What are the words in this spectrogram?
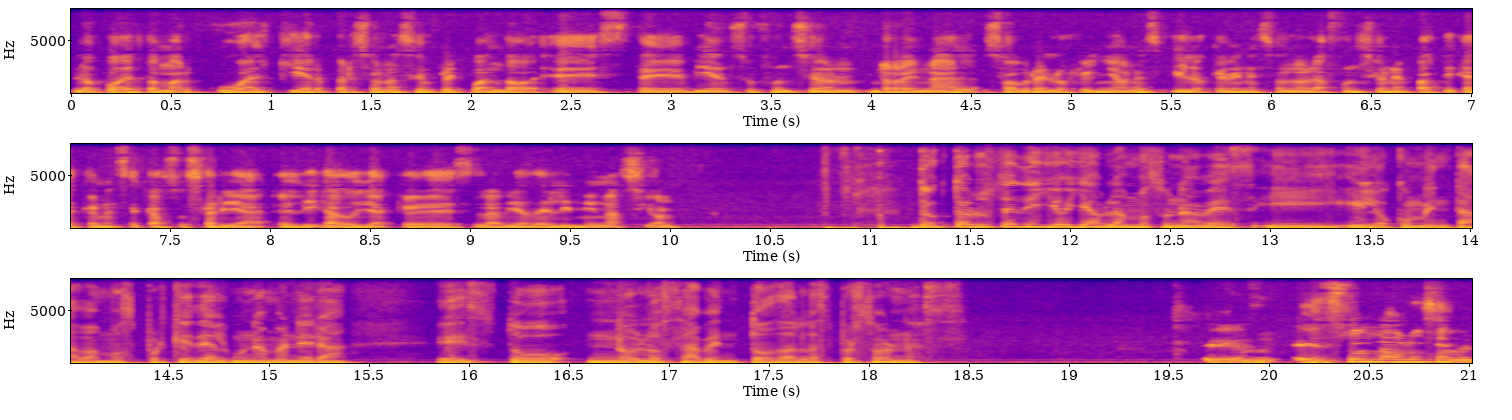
Lo puede tomar cualquier persona siempre y cuando esté bien su función renal sobre los riñones y lo que viene siendo la función hepática, que en este caso sería el hígado, ya que es la vía de eliminación. Doctor, usted y yo ya hablamos una vez y, y lo comentábamos, porque de alguna manera esto no lo saben todas las personas. Eh, eso no lo sabe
